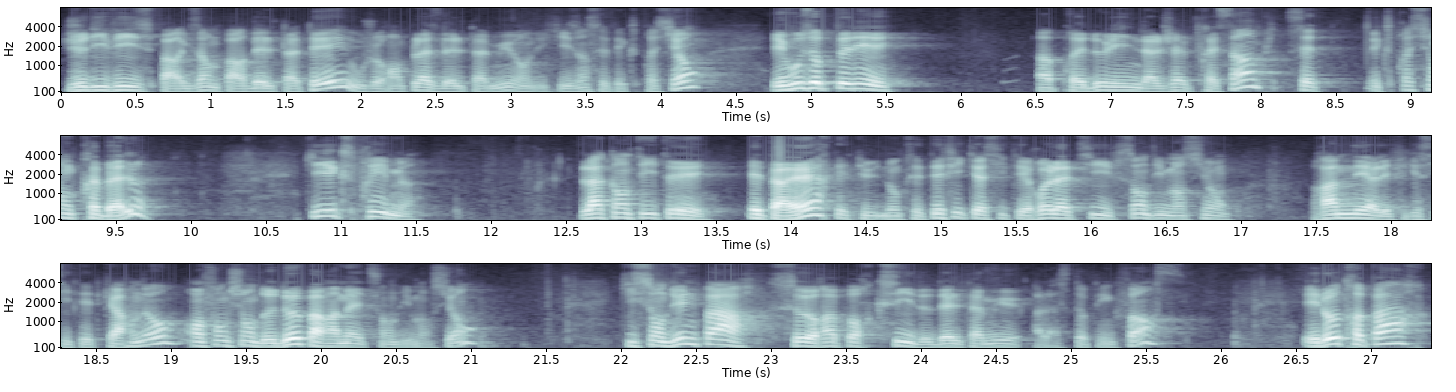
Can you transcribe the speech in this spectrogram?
Je divise par exemple par delta t, ou je remplace delta mu en utilisant cette expression. Et vous obtenez, après deux lignes d'algèbre très simples, cette expression très belle qui exprime la quantité eta donc cette efficacité relative sans dimension ramenée à l'efficacité de Carnot, en fonction de deux paramètres sans dimension, qui sont d'une part ce rapport xi de delta mu à la stopping force, et d'autre part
